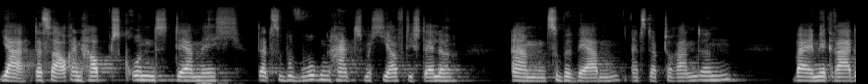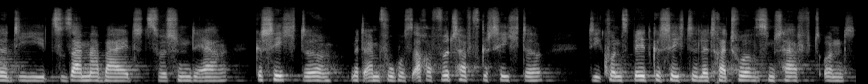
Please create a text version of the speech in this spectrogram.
ja, das war auch ein Hauptgrund, der mich dazu bewogen hat, mich hier auf die Stelle ähm, zu bewerben als Doktorandin, weil mir gerade die Zusammenarbeit zwischen der Geschichte mit einem Fokus auch auf Wirtschaftsgeschichte, die Kunstbildgeschichte, Literaturwissenschaft und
